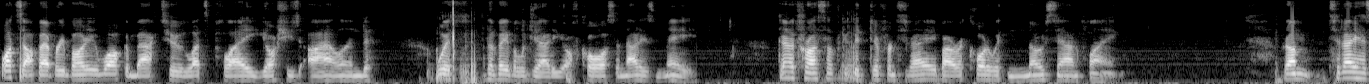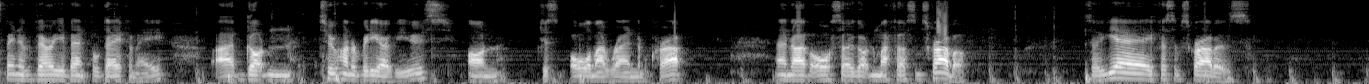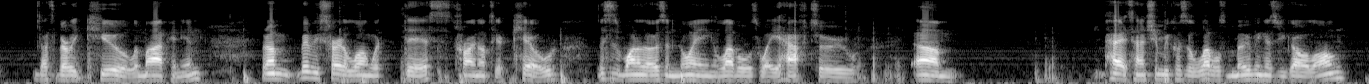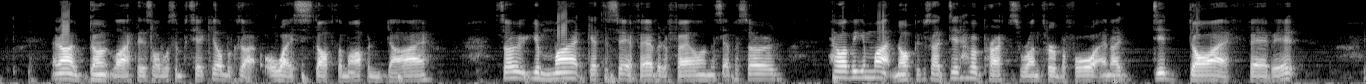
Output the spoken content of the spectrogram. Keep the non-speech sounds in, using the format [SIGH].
What's up everybody, welcome back to Let's Play Yoshi's Island with the Vivalajady of course, and that is me. Gonna try something a bit different today by recording with no sound playing. But, um, today has been a very eventful day for me. I've gotten 200 video views on just all of my random crap, and I've also gotten my first subscriber. So yay for subscribers. That's very cool in my opinion. But I'm moving straight along with this, trying not to get killed. This is one of those annoying levels where you have to um, pay attention because the level's moving as you go along. And I don't like these levels in particular because I always stuff them up and die. So you might get to see a fair bit of fail in this episode. However, you might not because I did have a practice run through before and I did die a fair bit.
